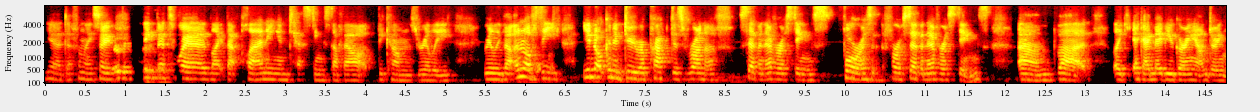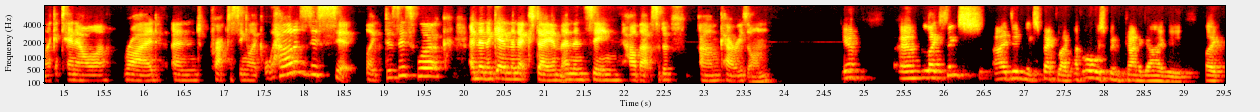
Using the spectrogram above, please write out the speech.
yeah definitely. So i think that's where like that planning and testing stuff out becomes really really bad. And obviously you're not going to do a practice run of seven everestings for a for a seven everestings. Um, but like okay maybe you're going out and doing like a 10 hour ride and practicing like well, how does this sit? Like does this work? And then again the next day and, and then seeing how that sort of um, carries on and like things I didn't expect. Like I've always been the kind of guy who like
